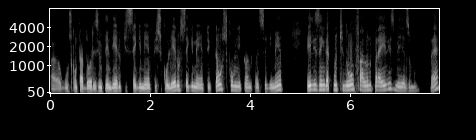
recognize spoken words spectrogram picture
alguns contadores entenderam que segmento, escolheram o segmento e estão se comunicando com esse segmento, eles ainda continuam falando para eles mesmos, né?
